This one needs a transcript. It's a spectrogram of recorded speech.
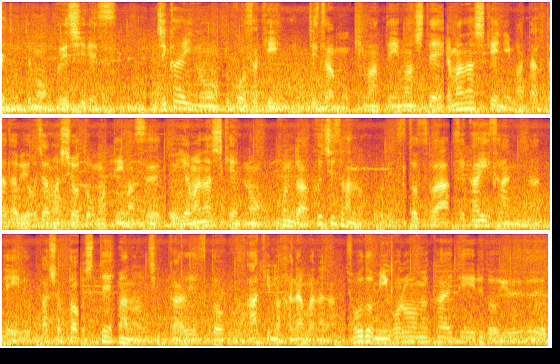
ーとっても嬉しいです。次回の旅行先実はもう決まっていまして山梨県にまた再びお邪魔しようと思っています。山梨県の今度は富士山の方です。一つは世界遺産になっている場所とそして今の実家ですと秋の花々がちょうど見頃を迎えているという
